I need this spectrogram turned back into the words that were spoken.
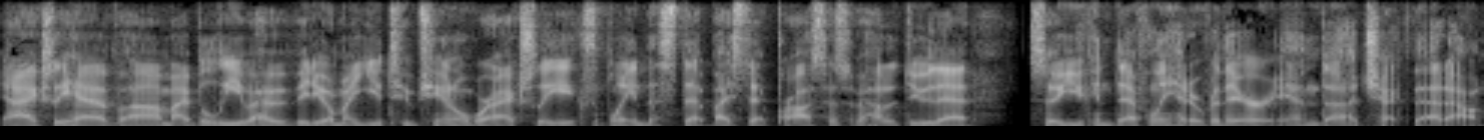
I actually have, um, I believe I have a video on my YouTube channel where I actually explain the step by step process of how to do that. So you can definitely head over there and uh, check that out.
